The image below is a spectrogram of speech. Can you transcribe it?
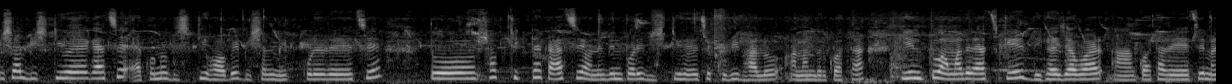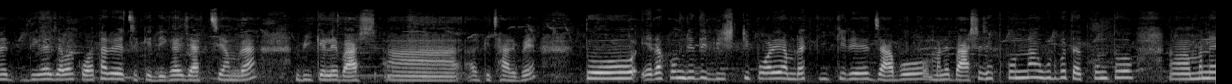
বিশাল বৃষ্টি হয়ে গেছে। এখনও বৃষ্টি হবে, বিশাল মেঘ করে রয়েছে। তো সব ঠিকঠাক আছে, অনেকদিন পরে বৃষ্টি হয়েছে, খুবই ভালো, আনন্দের কথা। কিন্তু আমাদের আজকে দীঘায় যাওয়ার কথা রয়েছে মানে দীঘায় যাওয়ার কথা রয়েছে কি, দীঘায় যাচ্ছি আমরা, বিকেলে বাস আর কি ছাড়বে। তো এরকম যদি বৃষ্টি পড়ে আমরা কী করে যাব? মানে বাসে যতক্ষণ না উঠবো ততক্ষণ তো মানে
